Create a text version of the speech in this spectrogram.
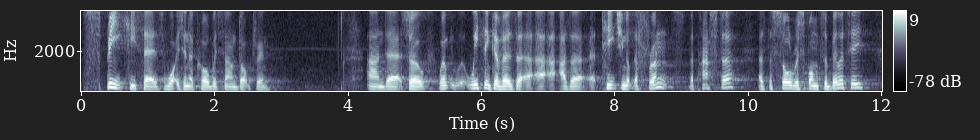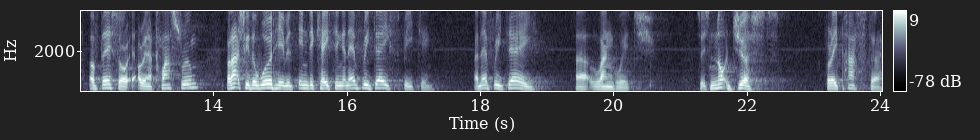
Speak, he says, what is in accord with sound doctrine. And uh, so when we think of as a, as a teaching up the front, the pastor, as the sole responsibility of this, or, or in a classroom. But actually, the word here is indicating an everyday speaking, an everyday uh, language. So it's not just for a pastor,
